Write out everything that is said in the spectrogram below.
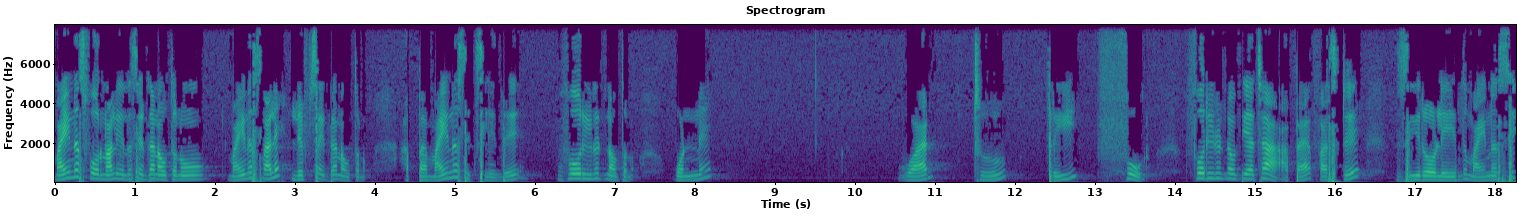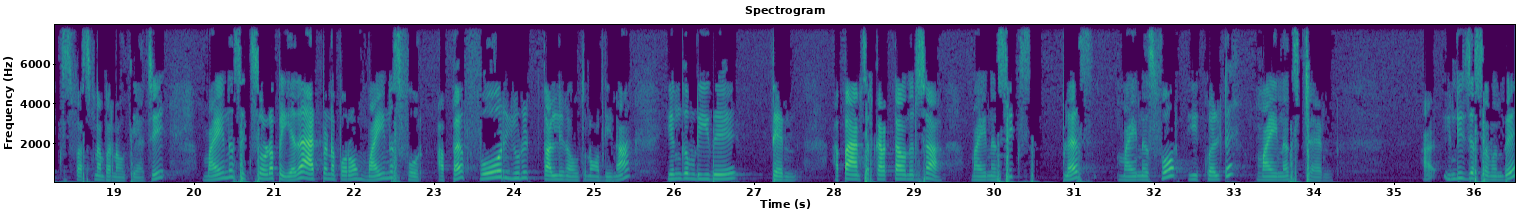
minus ஃபோர்னாலும் எந்த சைடு தான் நவுத்தணும்? மைனஸ்னாலே லெஃப்ட் சைடு தான் நவுத்தணும். அப்போ மைனஸ் சிக்ஸ்லேருந்து ஃபோர் யூனிட் நவுத்தணும். ஒன்று one two three four four unit நவுத்தியாச்சா? அப்போ ஃபஸ்ட்டு ஜீரோலேருந்து மைனஸ் சிக்ஸ் ஃபஸ்ட் நம்பர் நவுத்தியாச்சு. மைனஸ் சிக்ஸோட இப்போ எதை ஆட் பண்ண போகிறோம் மைனஸ் ஃபோர் அப்போ ஃபோர் யூனிட் தள்ளி நவுத்தணும் அப்படின்னா எங்கே முடியுது? டென் அப்போ ஆன்சர் கரெக்டாக வந்துடுச்சா minus six plus minus four equal to minus ten இண்டிஜர்ஸை வந்து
